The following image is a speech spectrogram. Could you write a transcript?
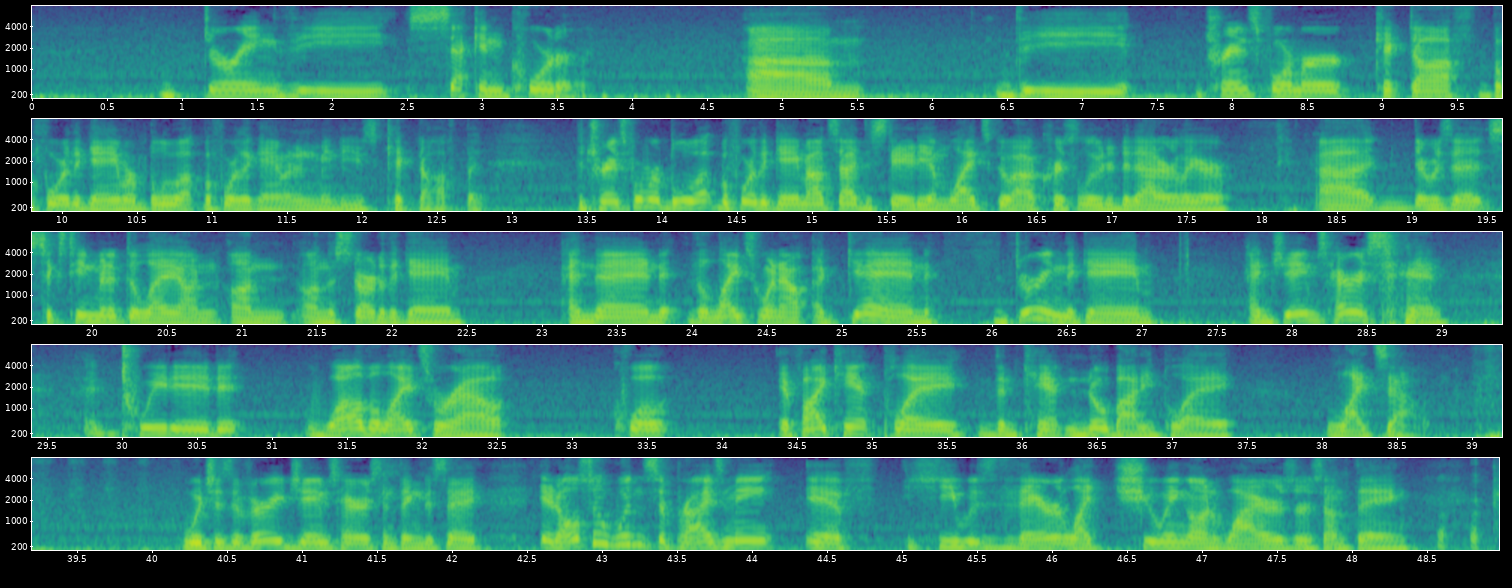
during the second quarter. Um, the transformer kicked off before the game, or blew up before the game. I didn't mean to use kicked off, but the transformer blew up before the game outside the stadium. Lights go out. Chris alluded to that earlier. Uh, there was a 16 minute delay on on on the start of the game, and then the lights went out again during the game, and James Harrison tweeted while the lights were out, quote, "If I can't play, then can't nobody play." Lights out. Which is a very James Harrison thing to say. It also wouldn't surprise me if he was there like chewing on wires or something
